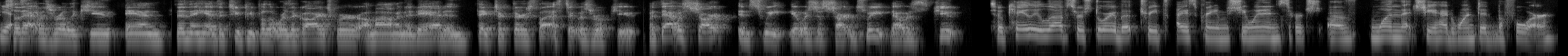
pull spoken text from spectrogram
Yes. So that was really cute. And then they had the two people that were the guards were a mom and a dad, and they took theirs last. It was real cute. But that was sharp and sweet. It was just short and sweet. That was cute. So Kaley loves her storybook treats ice cream. She went in search of one that she had wanted before.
